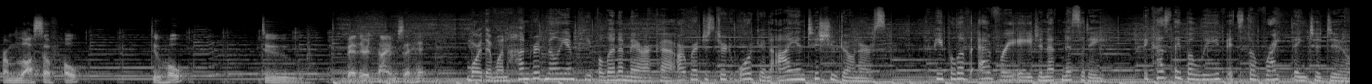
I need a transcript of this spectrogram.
from loss of hope to hope to better times ahead. More than 100 million people in America are registered organ, eye, and tissue donors. People of every age and ethnicity, because they believe it's the right thing to do.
